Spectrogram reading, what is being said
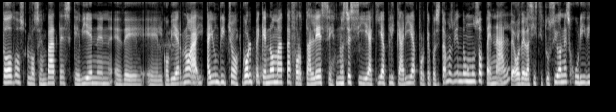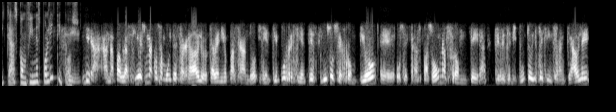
todos los embates que vienen eh, del gobierno. Hay, un dicho, golpe que no mata, fortalece. No sé si aquí aplicaría porque pues estamos viendo un uso penal o de las instituciones jurídicas con fines políticos. Mira, Ana Paula, sí es una cosa muy desagradable lo que ha venido pasando y en tiempos recientes incluso se rompió eh, o se traspasó una frontera que desde mi punto de vista es infranqueable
